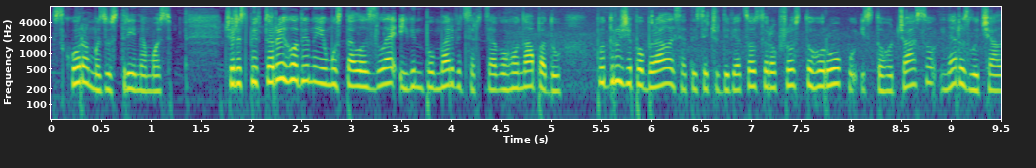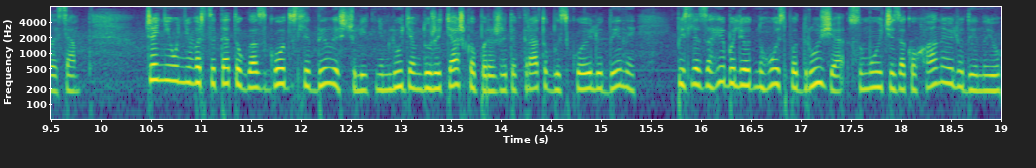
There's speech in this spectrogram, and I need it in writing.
Скоро ми зустрінемось. Через півтори години йому стало зле, і він помер від серцевого нападу. Подружжя побралися 1946 року і з того часу не розлучалися. Вчені університету Глазго дослідили, що літнім людям дуже тяжко пережити втрату близької людини. Після загибелі одного із подружжя, сумуючи за коханою людиною,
